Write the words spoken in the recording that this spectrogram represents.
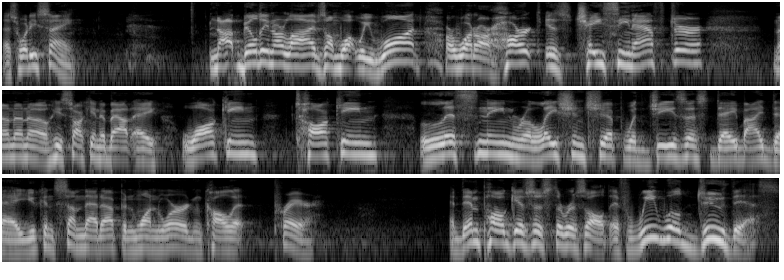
That's what he's saying. Not building our lives on what we want or what our heart is chasing after. No, no, no. He's talking about a walking, talking, listening relationship with Jesus day by day. You can sum that up in one word and call it prayer. And then Paul gives us the result. If we will do this,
